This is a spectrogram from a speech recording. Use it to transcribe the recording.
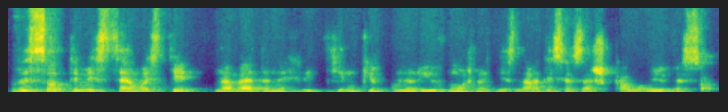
Висоти місцевості наведених відтінків кольорів можна дізнатися за шкалою висот.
